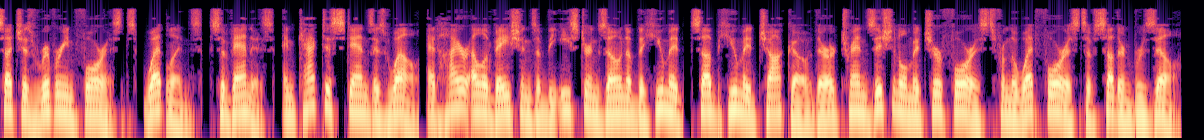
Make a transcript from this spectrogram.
such as riverine forests, wetlands, savannas, and cactus stands as well. At higher elevations of the eastern zone of the humid, sub-humid Chaco there are transitional mature forests from the wet forests of southern Brazil.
